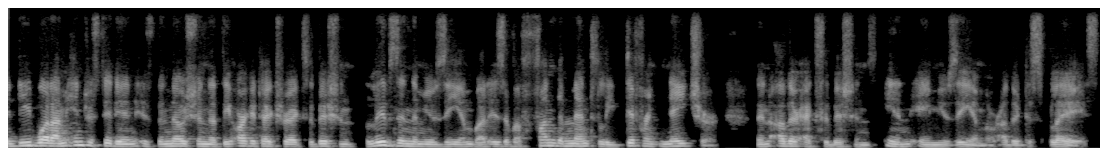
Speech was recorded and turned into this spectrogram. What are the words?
Indeed, what I'm interested in is the notion that the architecture exhibition lives in the museum, but is of a fundamentally different nature than other exhibitions in a museum or other displays.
